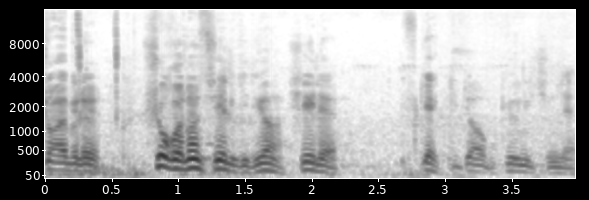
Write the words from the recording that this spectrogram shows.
Şöyle böyle şu kadar sel gidiyor şeyle. İskek gidiyor bu köyün içinde.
